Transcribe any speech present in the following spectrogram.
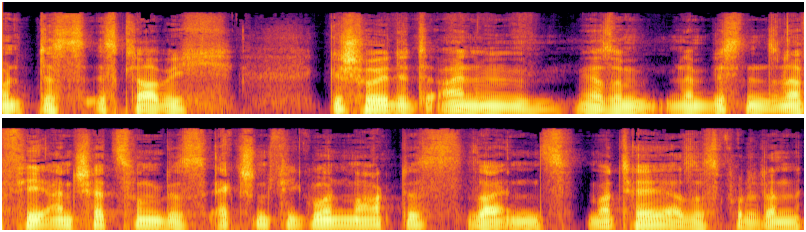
Und das ist, glaube ich, geschuldet einem, ja, so ein, ein bisschen so einer Fehleinschätzung des Actionfigurenmarktes seitens Mattel. Also es wurde dann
